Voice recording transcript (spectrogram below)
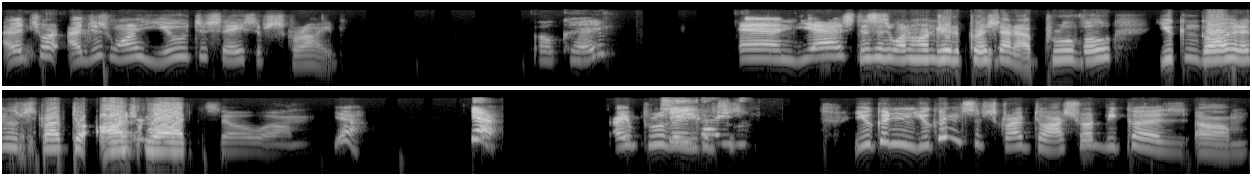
I just, I just wanted you to say subscribe. Okay. And yes, this is 100% approval. You can go ahead and subscribe to Ashwat. So, um, yeah. Yeah. I approve that See, you can, guys. sus- you can, you can subscribe to Ashwat because, um,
